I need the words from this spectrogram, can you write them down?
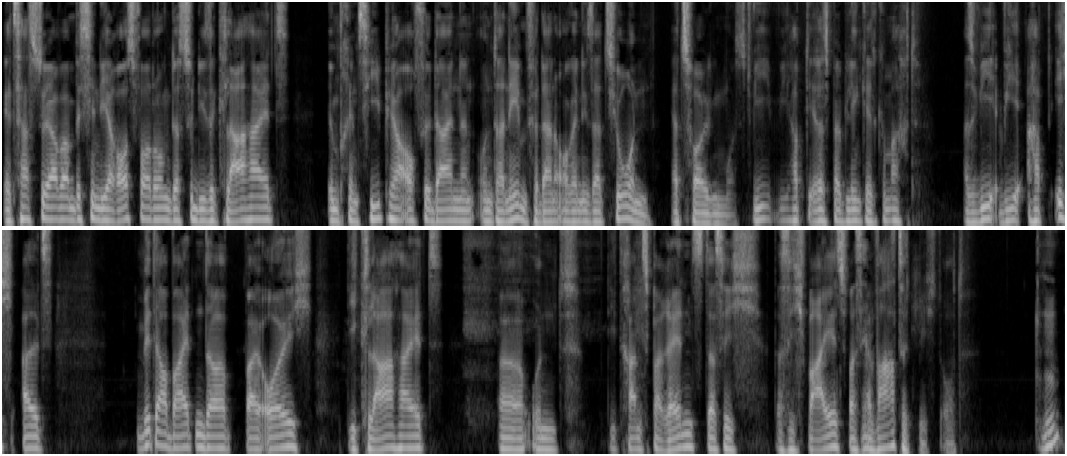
jetzt hast du ja aber ein bisschen die Herausforderung, dass du diese Klarheit im Prinzip ja auch für dein Unternehmen, für deine Organisation erzeugen musst. Wie, wie habt ihr das bei Blinkit gemacht? Also wie, wie habe ich als Mitarbeitender bei euch die Klarheit äh, und die Transparenz, dass ich, dass ich weiß, was erwartet mich dort? Mhm.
